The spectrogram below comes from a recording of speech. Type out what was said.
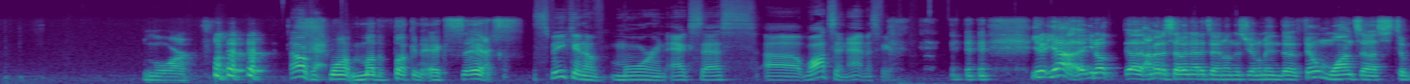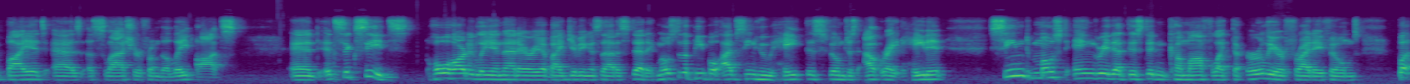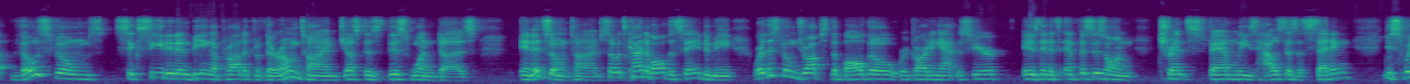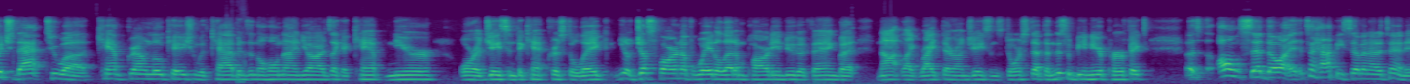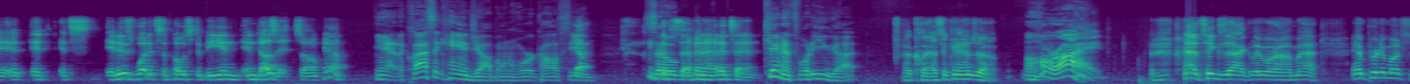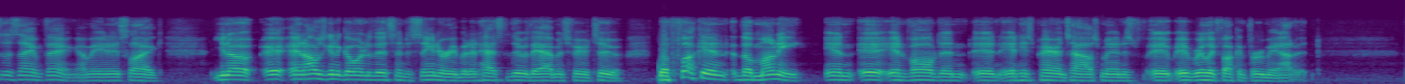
more. Okay. Want motherfucking excess. Speaking of more in excess, uh, Watson atmosphere. you yeah, you know, uh, I'm at a seven out of ten on this gentleman. The film wants us to buy it as a slasher from the late aughts, and it succeeds wholeheartedly in that area by giving us that aesthetic. Most of the people I've seen who hate this film, just outright hate it, seemed most angry that this didn't come off like the earlier Friday films. But those films succeeded in being a product of their own time, just as this one does in its own time. So it's kind of all the same to me. Where this film drops the ball, though, regarding atmosphere, is in its emphasis on Trent's family's house as a setting. You switch that to a campground location with cabins in the whole nine yards, like a camp near or adjacent to Camp Crystal Lake, you know, just far enough away to let them party and do their thing, but not like right there on Jason's doorstep. Then this would be near perfect. As all said though, it's a happy seven out of ten. It it it's it is what it's supposed to be and, and does it. So yeah, Yeah, the classic hand job on Horror Coliseum. Yep. So, seven out of ten. Kenneth, what do you got? A classic hand job. All right. That's exactly where I'm at. And pretty much the same thing. I mean, it's like, you know, and I was going to go into this into scenery, but it has to do with the atmosphere too. The fucking the money in, i involved in, in in his parents' house, man, is it, it really fucking threw me out of it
